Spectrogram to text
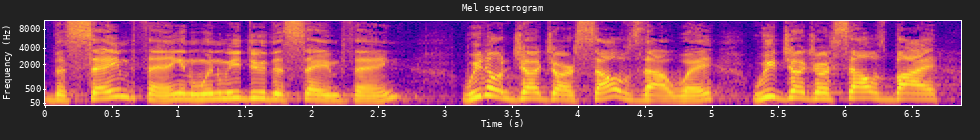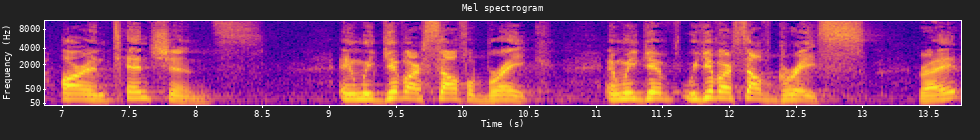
the same thing and when we do the same thing, we don't judge ourselves that way. We judge ourselves by our intentions. And we give ourselves a break. And we give, we give ourselves grace, right?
